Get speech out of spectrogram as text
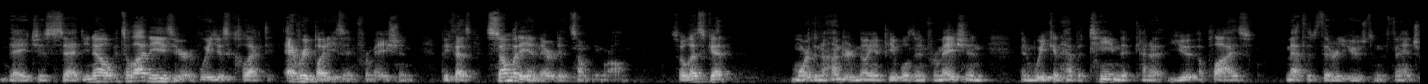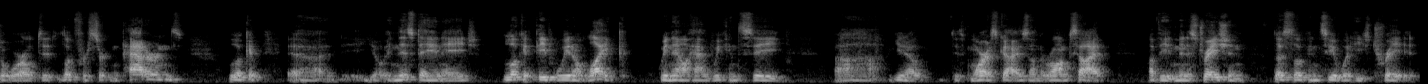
they just said, you know, it's a lot easier if we just collect everybody's information because somebody in there did something wrong. So let's get more than 100 million people's information, and we can have a team that kind of u- applies methods that are used in the financial world to look for certain patterns, look at, uh, you know, in this day and age, look at people we don't like. We now have, we can see, uh, you know, this Morris guy is on the wrong side of the administration. Let's look and see what he's traded.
